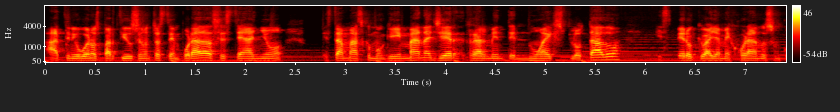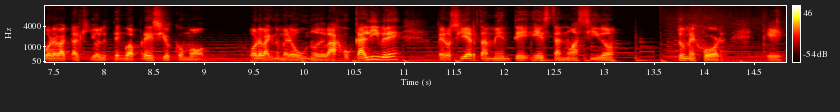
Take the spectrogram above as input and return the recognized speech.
Ha tenido buenos partidos en otras temporadas. Este año está más como game manager. Realmente no ha explotado. Espero que vaya mejorando. Es un coreback al que yo le tengo aprecio como coreback número uno de bajo calibre, pero ciertamente esta no ha sido tu mejor eh,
